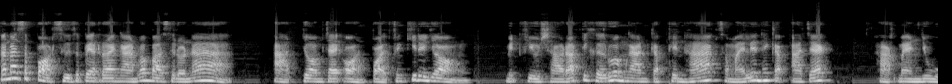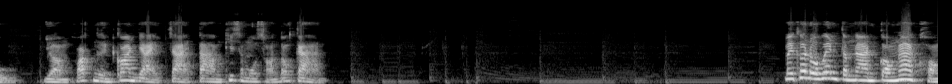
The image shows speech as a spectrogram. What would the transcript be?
ทางด้านสปอร์ตสื่อสเป็นรายงานว่าบาร์เซโลนาอาจยอมใจอ่อนปล่อยเฟรงกี้เดยอง มิดฟิลด์ชาวรัฐที่เคยร่วมงานกับเทนฮากสมัยเล่นให้กับอาแจ็คหากแมนยูยอมควักเงินก้อนใหญ่จ่ายตามที่สโมสรต้องการไมเคิลโอเว่นตำนานกองหน้าของ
